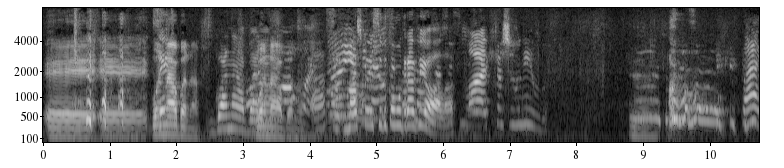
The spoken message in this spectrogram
É, é Guanábana. Guanabara. Guanábana. Ah, sim. Mais conhecido como graviola. Mãe, que cachorro lindo. Pai,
